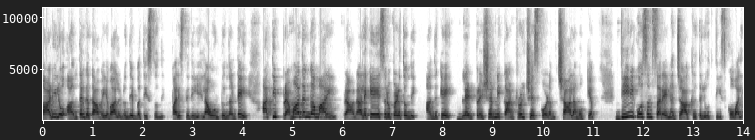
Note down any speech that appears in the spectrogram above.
బాడీలో అంతర్గత అవయవాలను దెబ్బతీస్తుంది. పరిస్థితి ఎలా ఉంటుందంటే అతి ప్రమాదంగా మారి ప్రాణాలకే ఎసురు పెడుతుంది. అందుకే బ్లడ్ ప్రెషర్ని కంట్రోల్ చేసుకోవడం చాలా ముఖ్యం. దీనికోసం సరైన జాగ్రత్తలు తీసుకోవాలి.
